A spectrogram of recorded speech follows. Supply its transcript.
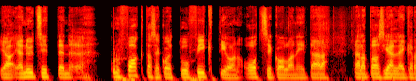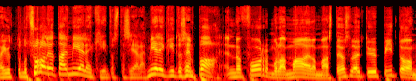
Ja, ja nyt sitten, äh, kun fakta sekoittuu fiktion otsikolla, niin täällä, täällä taas jälleen kerran juttu. Mutta sulla oli jotain mielenkiintoista siellä, mielenkiintoisempaa. No formula maailmasta. Jos löytyy pito 2,9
